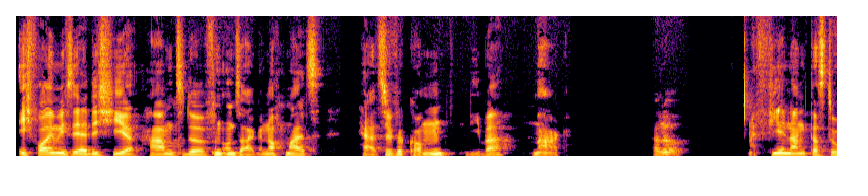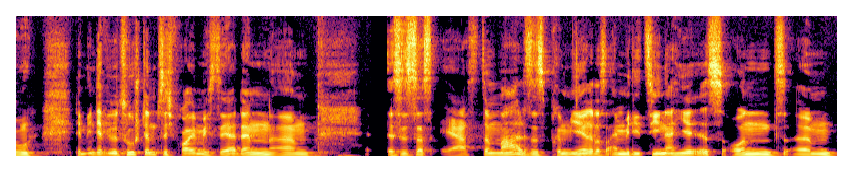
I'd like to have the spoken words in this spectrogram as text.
Ich freue mich sehr, dich hier haben zu dürfen und sage nochmals herzlich willkommen, lieber Marc. Hallo. Vielen Dank, dass du dem Interview zustimmst. Ich freue mich sehr, denn ähm, es ist das erste Mal, es ist Premiere, dass ein Mediziner hier ist. Und ähm,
